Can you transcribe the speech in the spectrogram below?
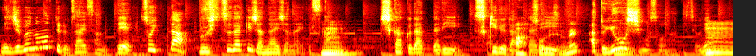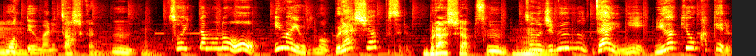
で自分の持ってる財産ってそういった物質だけじゃないじゃないですか。うん、資格だったりスキルだったりあ,、ね、あと容姿もそうなんですよね、うん、持って生まれた。確かに、うん、そういったものを今よりもブラッシュアップする。ブラッシュアップする、その自分の財に磨きをかける。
